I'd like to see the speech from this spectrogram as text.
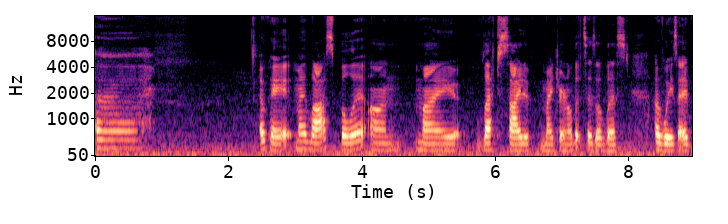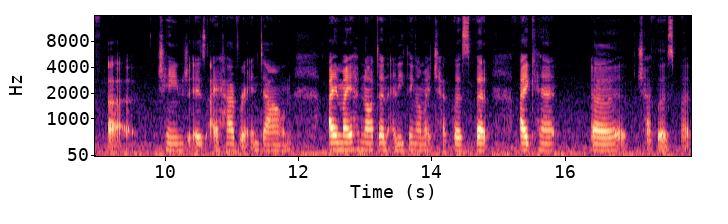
Uh, okay, my last bullet on my left side of my journal that says a list of ways I've uh, changed is I have written down. I might have not done anything on my checklist, but I can't uh, checklist, but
